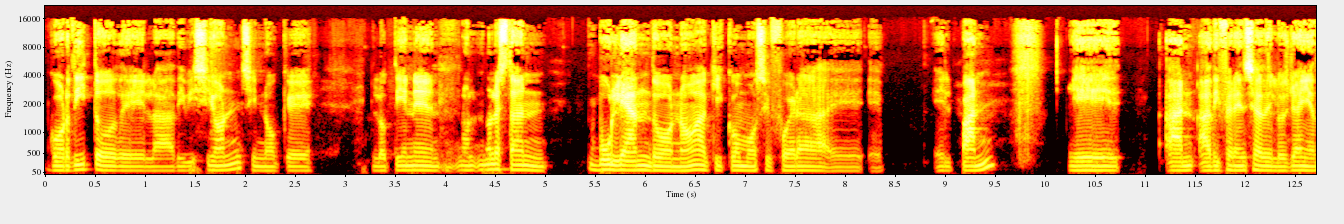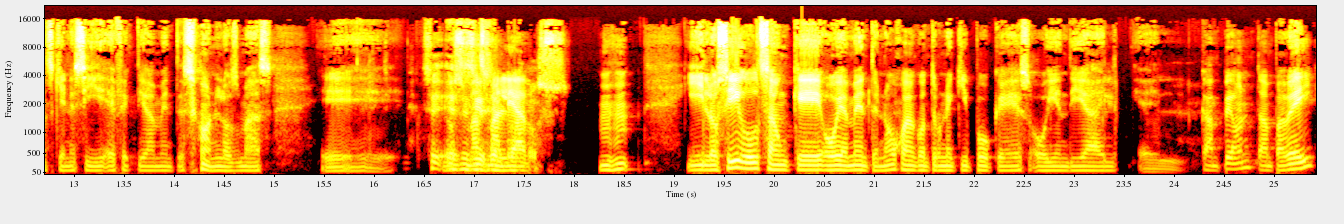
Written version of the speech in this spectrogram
gordito de la división, sino que lo tienen, no, no le están buleando, ¿no? Aquí como si fuera eh, eh, el pan. A, diferencia de los Giants, quienes sí efectivamente son los más, los más maleados. Y los Eagles, aunque obviamente no juegan contra un equipo que es hoy en día el, campeón, Tampa Bay,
